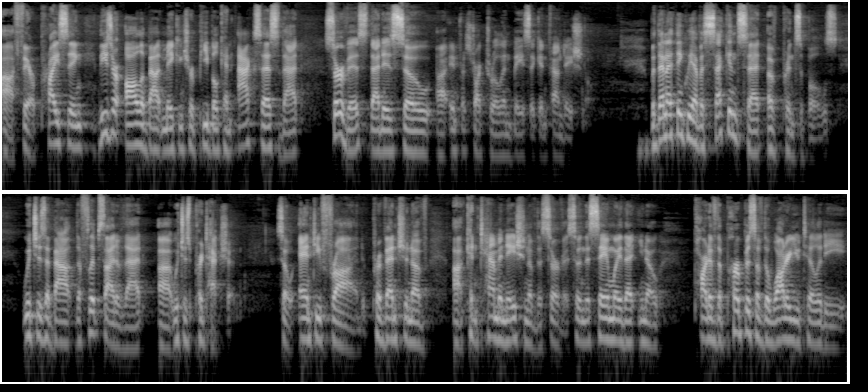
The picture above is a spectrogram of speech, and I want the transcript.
uh, fair pricing. These are all about making sure people can access that service that is so uh, infrastructural and basic and foundational. But then I think we have a second set of principles, which is about the flip side of that, uh, which is protection. So anti-fraud, prevention of uh, contamination of the service. So in the same way that you know, part of the purpose of the water utility,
